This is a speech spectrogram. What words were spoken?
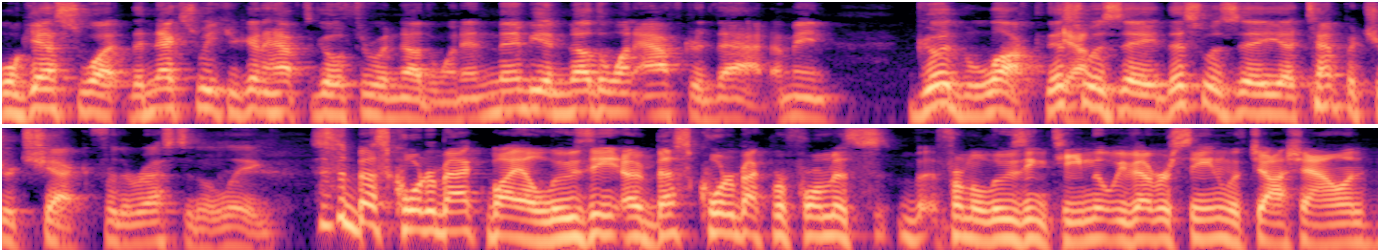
Well, guess what? The next week you're going to have to go through another one and maybe another one after that. I mean, good luck. This was a this was a, a, temperature check for the rest of the league. Is this the best quarterback by a losing, a best quarterback performance from a losing team that we've ever seen with Josh Allen?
